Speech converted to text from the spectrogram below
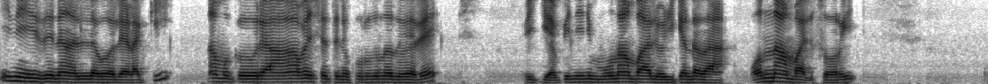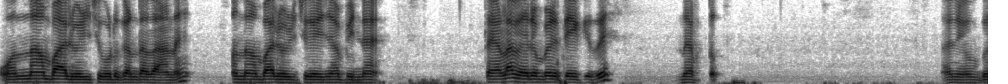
ഇനി ഇതിനെ നല്ലപോലെ ഇളക്കി നമുക്ക് ഒരു ആവശ്യത്തിന് കുറുകുന്നത് വരെ വയ്ക്കുക പിന്നെ ഇനി മൂന്നാം പാൽ ഒഴിക്കേണ്ടതാണ് ഒന്നാം പാൽ സോറി. ഒന്നാം പാൽ ഒഴിച്ച് കൊടുക്കേണ്ടതാണ്. ഒന്നാം പാൽ ഒഴിച്ച് കഴിഞ്ഞാൽ പിന്നെ തിള വരുമ്പോഴത്തേക്ക് ഇത് നിർത്തും. അതിന് മുമ്പ്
